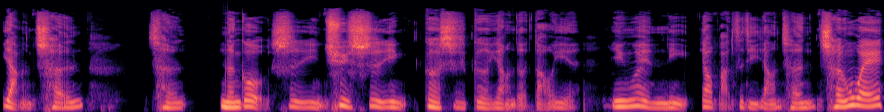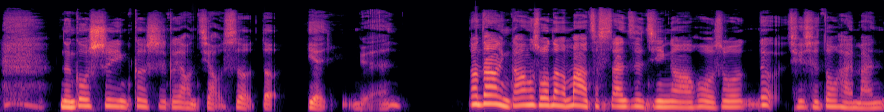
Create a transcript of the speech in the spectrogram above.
养成成能够适应，去适应各式各样的导演。因为你要把自己养成成为能够适应各式各样角色的演员。那当然，你刚刚说那个骂三字经啊，或者说那其实都还蛮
